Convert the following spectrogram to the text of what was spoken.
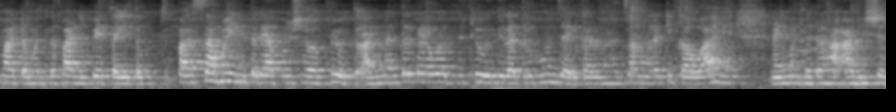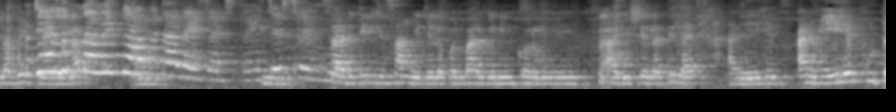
माठामधलं पाणी पिता येतं. पाच सहा महिने तरी आपण श- पिवतो. आणि नंतर काय वरती ठेवून दिला तर होऊन जाईल कारण हा चांगला टिकावा आहे. नाही म्हटलं तर हा अडीचशेला भेटलाय मला. साडेतीनशे सांगितलेलं पण बार्गेनिंग करून अडीचशेला दिलाय. आणि हेच आणि मी हे फुटत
